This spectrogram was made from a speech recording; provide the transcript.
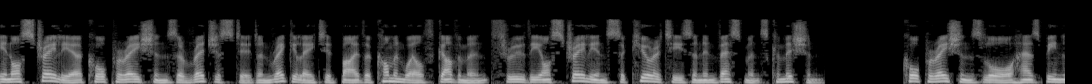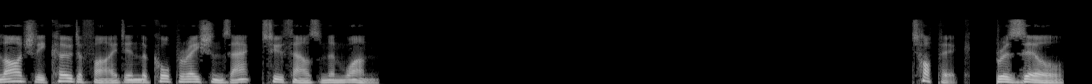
In Australia corporations are registered and regulated by the Commonwealth Government through the Australian Securities and Investments Commission. Corporations law has been largely codified in the Corporations Act 2001. Brazil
